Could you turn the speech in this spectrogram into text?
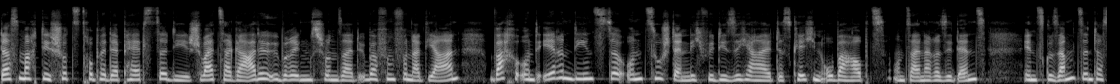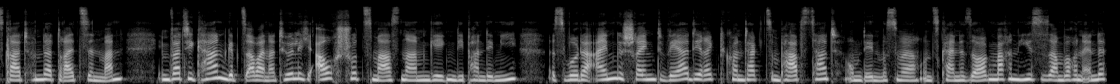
Das macht die Schutztruppe der Päpste, die Schweizer Garde übrigens schon seit über 500 Jahren, Wach- und Ehrendienste und zuständig für die Sicherheit des Kirchenoberhaupts und seiner Residenz. Insgesamt sind das gerade 113 Mann. Im Vatikan gibt's aber natürlich auch Schutzmaßnahmen gegen die Pandemie. Es wurde eingeschränkt, wer direkt Kontakt zum Papst hat. Um den müssen wir uns keine Sorgen machen, hieß es am Wochenende.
